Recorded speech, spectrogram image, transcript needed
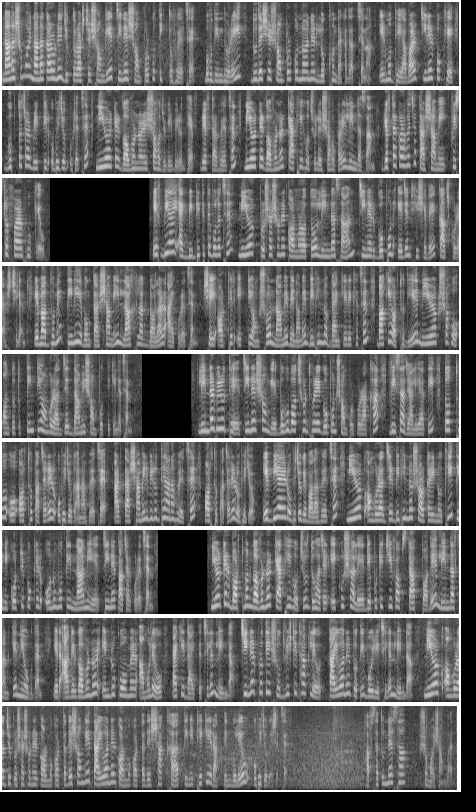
নানা সময় নানা কারণে যুক্তরাষ্ট্রের সঙ্গে চীনের সম্পর্ক তিক্ত হয়েছে। বহুদিন ধরেই দুদেশের সম্পর্ক উন্নয়নের লক্ষণ দেখা যাচ্ছে না। এর মধ্যে আবার চীনের পক্ষে গুপ্তচর বৃত্তির অভিযোগ উঠেছে নিউ ইয়র্কের গভর্নরের সহযোগীর বিরুদ্ধে। গ্রেফতার হয়েছেন নিউ ইয়র্কের গভর্নর ক্যাথি হোচুলের সহকারী লিন্ডা সান। গ্রেফতার করা হয়েছে তার স্বামী ক্রিস্টোফার হুকেও। এফবিআই এক বিবৃতিতে বলেছে, নিউ ইয়র্ক প্রশাসনের কর্মরত লিন্ডা সান চীনের গোপন এজেন্ট হিসেবে কাজ করে আসছিলেন। এর মাধ্যমে তিনি এবং তার স্বামী লাখ লাখ ডলার আয় করেছেন। সেই অর্থের একটি অংশ নামে বেনামে বিভিন্ন ব্যাংকে রেখেছেন, বাকি অর্থ দিয়ে নিউ ইয়র্ক সহ অন্তত তিনটি অঙ্গরাজ্যের দামি সম্পত্তি কিনেছেন। লিন্ডার বিরুদ্ধে চীনের সঙ্গে বহু বছর ধরে গোপন সম্পর্ক রাখা, ভিসা জালিয়াতি, তথ্য ও অর্থ পাচারের অভিযোগ আনা হয়েছে। আর তার স্বামীর বিরুদ্ধে আনা হয়েছে অর্থ পাচারের অভিযোগ। এফবিআই এর অভিযোগে বলা হয়েছে, নিউ ইয়র্ক অঙ্গরাজ্যের বিভিন্ন সরকারি নথি তিনি কর্তৃপক্ষের অনুমতি না নিয়ে চীনে পাচার করেছেন। নিউ ইয়র্কের বর্তমান গভর্নর ক্যাথি হোচুল দু হাজার একুশ সালে ডেপুটি চিফ অব স্টাফ পদে লিন্ডা সানকে নিয়োগ দেন। এর আগের গভর্নর এন্ড্রু কোমের আমলেও একই দায়িত্বে ছিলেন লিন্ডা। চীনের প্রতি সুদৃষ্টি থাকলেও তাইওয়ানের প্রতি বৈরী ছিলেন লিন্ডা। নিউ ইয়র্ক অঙ্গরাজ্য প্রশাসনের কর্মকর্তাদের সঙ্গে তাইওয়ানের কর্মকর্তাদের সাক্ষাৎ তিনি ঠেকিয়ে রাখতেন বলেও অভিযোগ এসেছে। হাফসাতুন্নেসা সময় সংবাদ।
